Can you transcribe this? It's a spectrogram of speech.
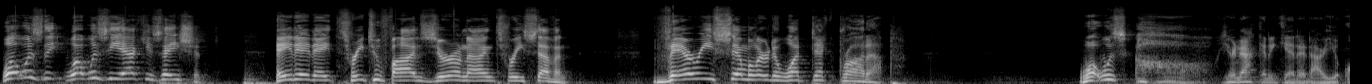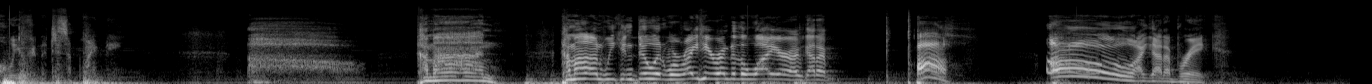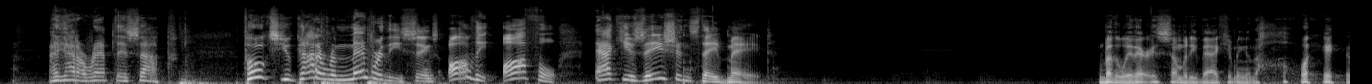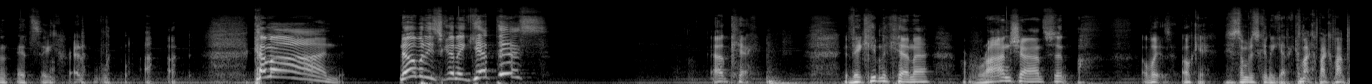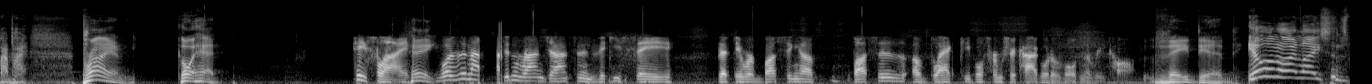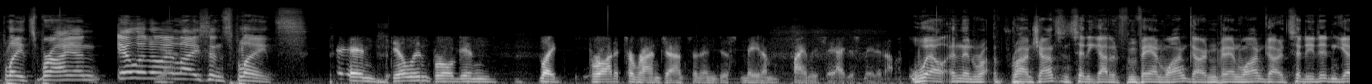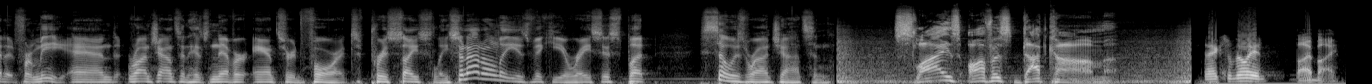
What was the what was the accusation? 888-325-0937. Very similar to what Dick brought up. What was Oh, you're not going to get it, are you? Oh, you're going to disappoint me. Oh. Come on. Come on, we can do it. We're right here under the wire. I've got to Oh. Oh, I got to break. I got to wrap this up. Folks, you got to remember these things, all the awful accusations they've made. By the way, there is somebody vacuuming in the hallway, and it's incredibly loud. Come on! Nobody's going to get this? Okay. Vicki McKenna, Ron Johnson. Oh, wait. Okay. Somebody's going to get it. Come on, come on, come on, come on, come on. Brian, go ahead. Hey, Sly. Hey. Wasn't uh, didn't Ron Johnson and Vicki say that they were busing up buses of black people from Chicago to vote in the recall? They did. Illinois license plates, Brian. Illinois license plates. And Dylan Brogan, like, brought it to Ron Johnson and just made him finally say, "I just made it up." Well, and then Ron- Ron Johnson said he got it from Van Wanggaard, and Van Wanggaard said he didn't get it from me, and Ron Johnson has never answered for it precisely. So not only is Vicki a racist, but so is Ron Johnson. Sly'sOffice.com. Thanks a million. Bye bye.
